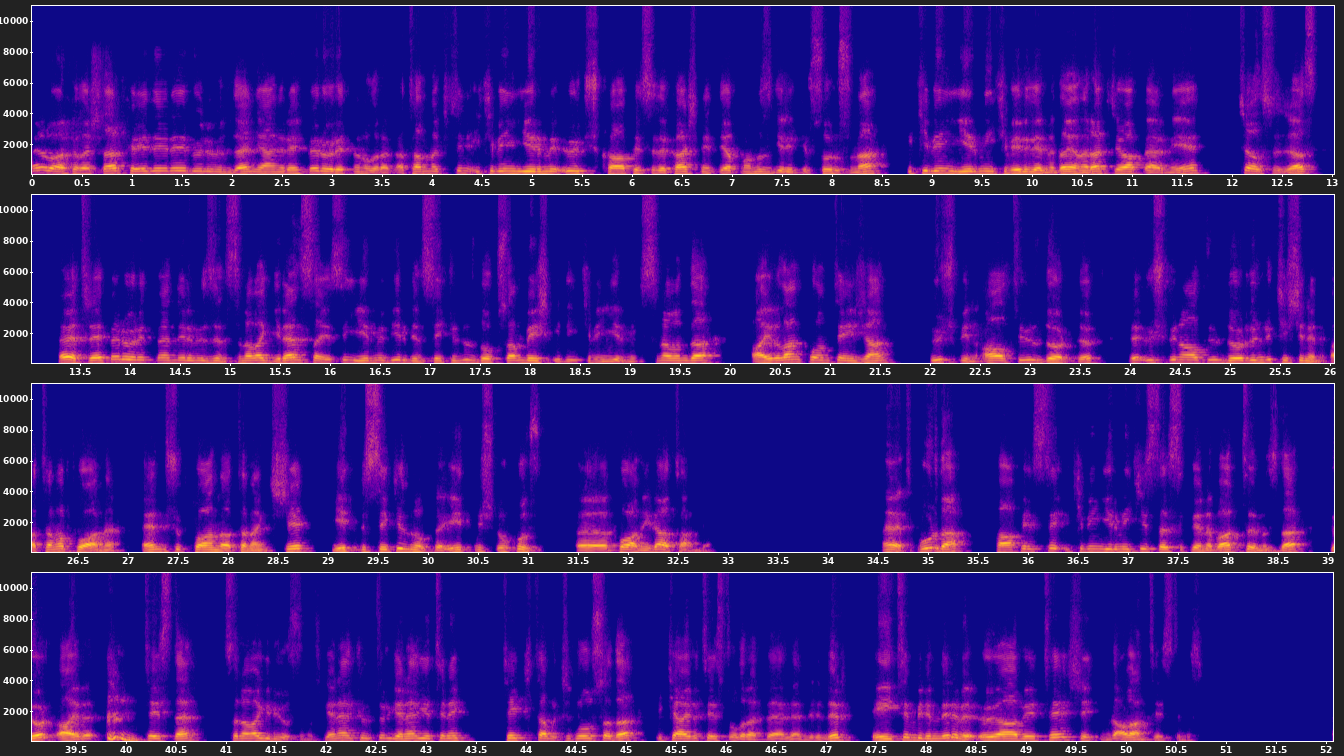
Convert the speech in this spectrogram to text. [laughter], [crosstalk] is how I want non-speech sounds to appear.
Merhaba arkadaşlar. PDR bölümünden yani rehber öğretmen olarak atanmak için 2023 KPSS'de kaç net yapmamız gerekir sorusuna 2022 verilerine dayanarak cevap vermeye çalışacağız. Evet, rehber öğretmenlerimizin sınava giren sayısı 21.895 idi 2022 sınavında. Ayrılan kontenjan 3604'tü ve 3604. kişinin atama puanı en düşük puanla atanan kişi 78.79 e, puanıyla atandı. Evet, burada KPSS 2022 istatistiklerine baktığımızda 4 ayrı [clears throat] testten sınava giriyorsunuz. Genel kültür, genel yetenek tek kitapçık olsa da iki ayrı test olarak değerlendirilir. Eğitim bilimleri ve ÖABT şeklinde alan testimiz.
